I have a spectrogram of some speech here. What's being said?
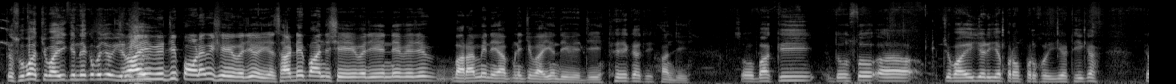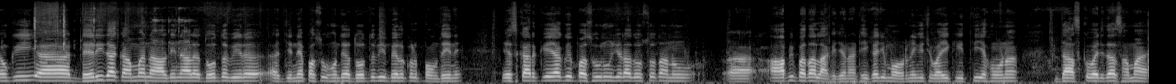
ਤੇ ਸਵੇਰ ਚਵਾਈ ਕਿੰਨੇ ਕੁ ਵਜੇ ਹੋਈ ਹੈ ਚਵਾਈ ਵੀਰ ਜੀ ਪੌਣੇ ਕੁ 6 ਵਜੇ ਹੋਈ ਹੈ 5:30 6 ਵਜੇ ਇੰਨੇ ਵਜੇ 12 ਮਹੀਨੇ ਆਪਣੀ ਚਵਾਈ ਹੁੰਦੀ ਵੀਰ ਜੀ। ਠੀਕ ਹੈ ਜੀ। ਹਾਂਜੀ। ਸੋ ਬਾਕੀ ਦੋਸਤੋ ਚਵਾਈ ਜਿਹੜੀ ਆ ਪ੍ਰੋਪਰ ਹੋਈ ਹੈ ਠੀਕ ਆ? ਕਿਉਂਕਿ ਡੇਅਰੀ ਦਾ ਕੰਮ ਆ ਨਾਲ ਦੀ ਨਾਲ ਦੁੱਧ ਵੀਰ ਜਿੰਨੇ ਪਸ਼ੂ ਹੁੰਦੇ ਆ ਦੁੱਧ ਵੀ ਬਿਲਕੁਲ ਪਾਉਂਦੇ ਨੇ। ਇਸ ਕਰਕੇ ਆ ਕੋਈ ਪਸ਼ੂ ਨੂੰ ਜਿਹੜਾ ਦੋਸਤੋ ਤੁਹਾਨੂੰ ਆਪ ਹੀ ਪਤਾ ਲੱਗ ਜਾਣਾ ਠੀਕ ਹੈ ਜੀ? ਮਾਰਨਿੰਗ ਚਵਾਈ ਕੀਤੀ ਹੈ ਹੁਣ 10 ਕੁ ਵਜੇ ਦਾ ਸਮਾਂ ਹੈ।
